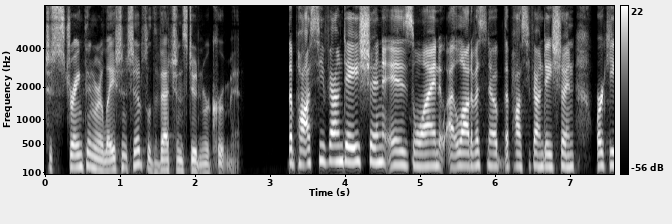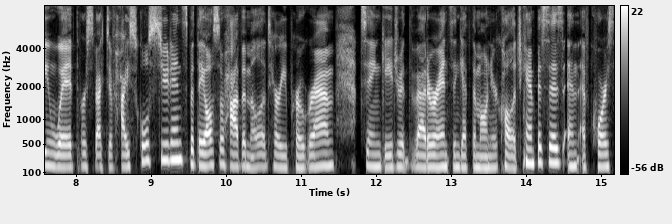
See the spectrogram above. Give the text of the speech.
to strengthen relationships with veteran student recruitment? The Posse Foundation is one. A lot of us know the Posse Foundation working with prospective high school students, but they also have a military program to engage with veterans and get them on your college campuses. And of course,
